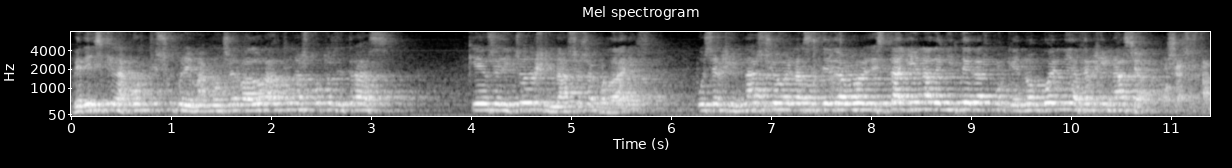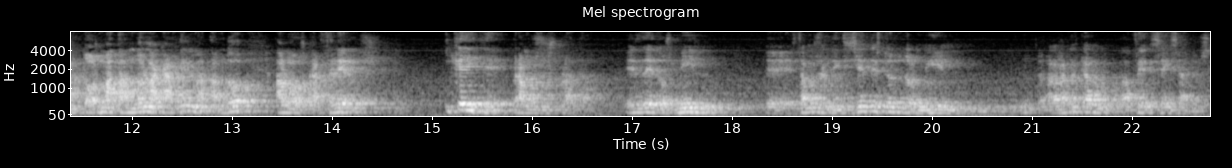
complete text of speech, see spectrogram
veréis que la Corte Suprema Conservadora hace unas fotos detrás. ¿Qué os he dicho del gimnasio? ¿Os acordáis? Pues el gimnasio en la sentencia está llena de literas porque no pueden ni hacer gimnasia. O sea, se están todos matando en la cárcel y matando a los carceleros. ¿Y qué dice Brown versus Plata? Es de 2000, eh, estamos en el 17, esto es 2000, a la verdad que hace seis años.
